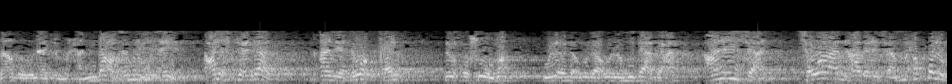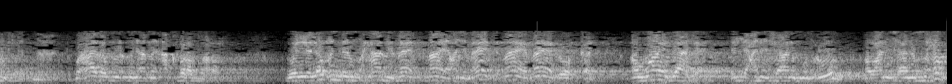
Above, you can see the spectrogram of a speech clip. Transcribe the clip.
بعض أولئك المحامين. بعض على استعداد. أن يتوكل للخصومة ولا ولا ولا المدافعة عن إنسان سواء هذا الإنسان محق ولا مقتل نعم. وهذا من من أكبر الضرر ولا لو أن المحامي ما ما يعني ما ما ما يتوكل أو ما يدافع إلا عن إنسان مظلوم أو عن إنسان محق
